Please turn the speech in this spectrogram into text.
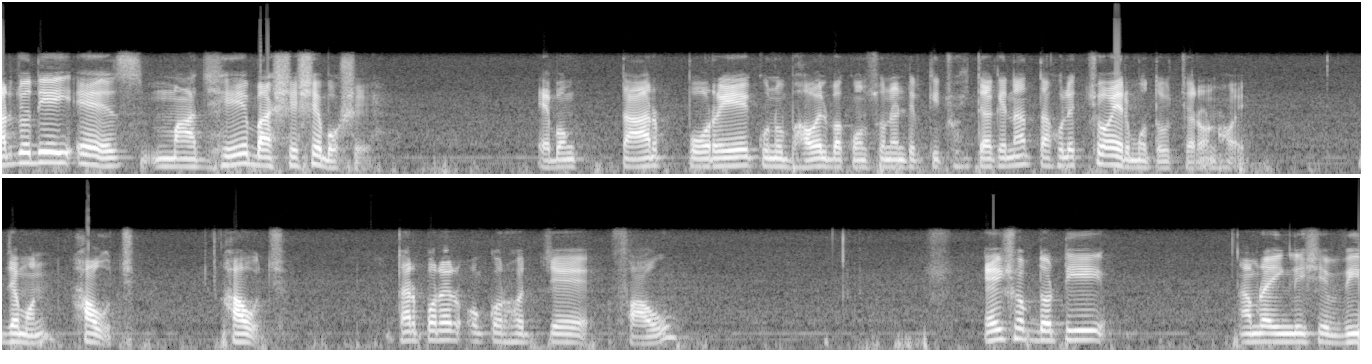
আর যদি এই এস মাঝে বা শেষে বসে, এবং তারপরে কোনো ভাওয়েল বা কনসোনেন্টের কিছুই থাকে না, তাহলে চ এর মতো উচ্চারণ হয়। যেমন হাউচ হাউচ তারপরের অক্ষর হচ্ছে ফাউ। এই শব্দটি আমরা ইংলিশে ভি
